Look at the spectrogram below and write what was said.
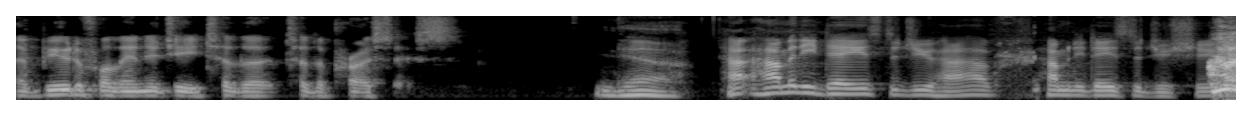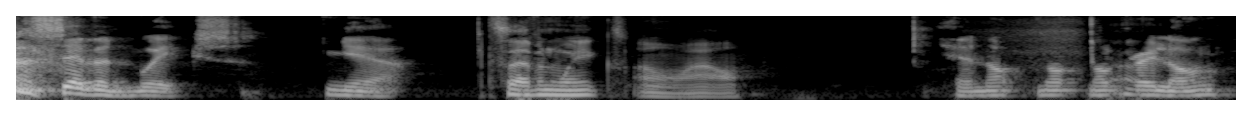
a beautiful energy to the to the process Yeah. How, how many days did you have? How many days did you shoot? 7 weeks yeah Seven weeks. oh wow. yeah not not not uh, very long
